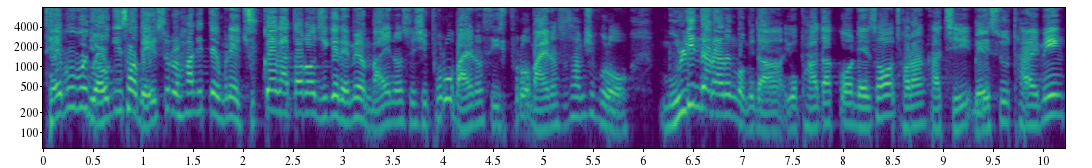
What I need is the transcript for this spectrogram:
대부분 여기서 매수를 하기 때문에 주가가 떨어지게 되면 마이너스 10%, 마이너스 20%, 마이너스 30% 물린다라는 겁니다. 이 바닥권에서 저랑 같이 매수 타이밍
